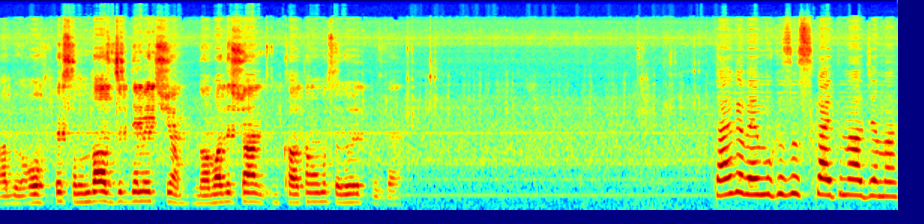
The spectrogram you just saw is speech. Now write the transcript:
Abi oh be sonunda azıcık deme içiyorum. Normalde şu an kalkan olmasa ölürdük burada. Kanka ben bu kızın Skype'ını alacağım ha.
